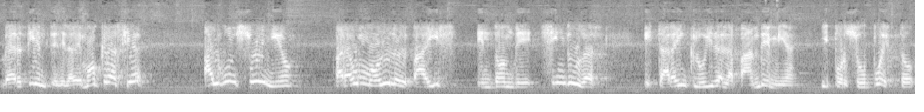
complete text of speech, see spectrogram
vertientes de la democracia algún sueño para un modelo de país en donde sin dudas estará incluida la pandemia y por supuesto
